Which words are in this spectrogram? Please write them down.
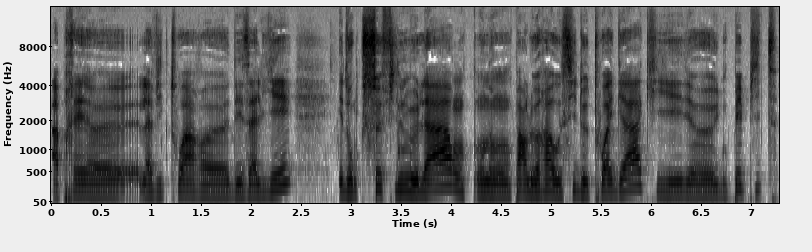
après la victoire des Alliés. Et donc ce film-là, on, on, parlera aussi de Toiga, qui est une pépite,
